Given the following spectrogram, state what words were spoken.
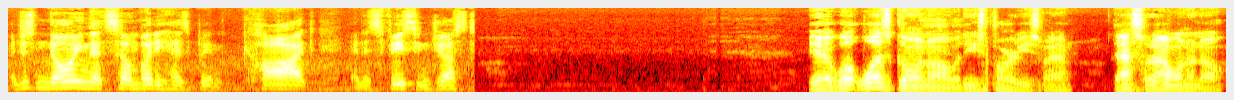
And just knowing that somebody has been caught and is facing justice. Yeah, what was going on with these parties, man? That's what I want to know.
